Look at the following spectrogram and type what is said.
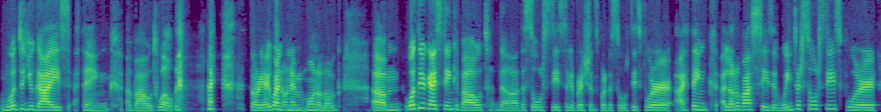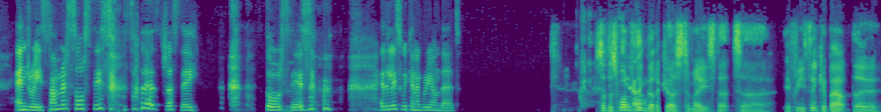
What do you guys think about well sorry i went on a monologue. Um, what do you guys think about the the solstice celebrations for the solstice? For i think a lot of us say the winter solstice for andrew is summer solstice so let's just say solstice. At least we can agree on that. So there's one yeah. thing that occurs to me is that uh, if you think about the,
